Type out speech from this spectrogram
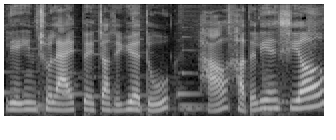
列印出来对照着阅读，好好的练习哦。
